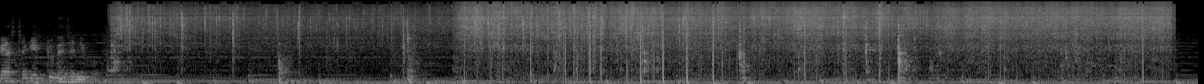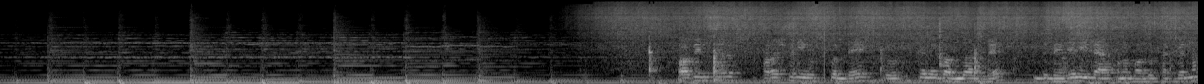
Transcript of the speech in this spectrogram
পেঁয়াজটাকে একটু ভেজে নিব। সরাসরি ইউজ করলে একটু গন্ধ আসবে, কিন্তু ভেজে নিলে আর কোনো গন্ধ থাকবে না।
